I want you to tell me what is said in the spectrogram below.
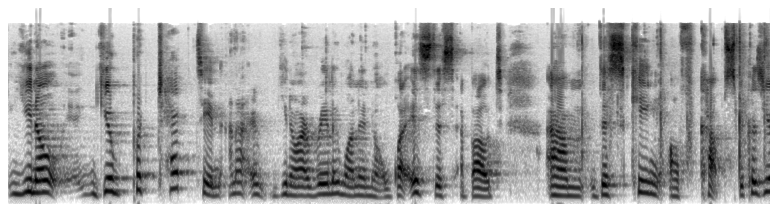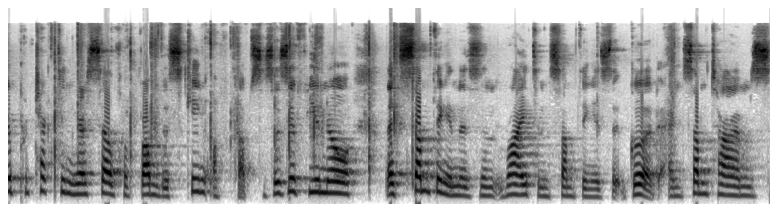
you know you're protecting and i you know i really want to know what is this about um, this King of Cups because you're protecting yourself from this King of Cups. It's as if you know that something isn't right and something isn't good. And sometimes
